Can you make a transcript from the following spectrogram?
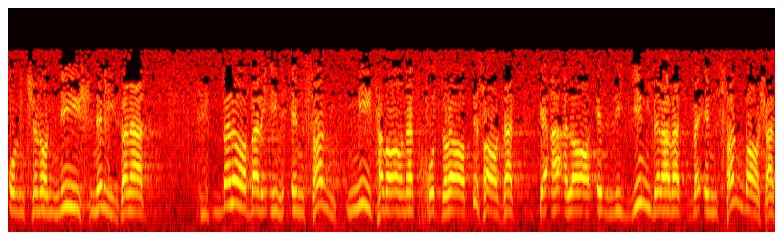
اونچنان نیش نمی‌زند. بنابراین انسان می‌تواند خود را بسازد به اعلا علیین برود و انسان باشد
